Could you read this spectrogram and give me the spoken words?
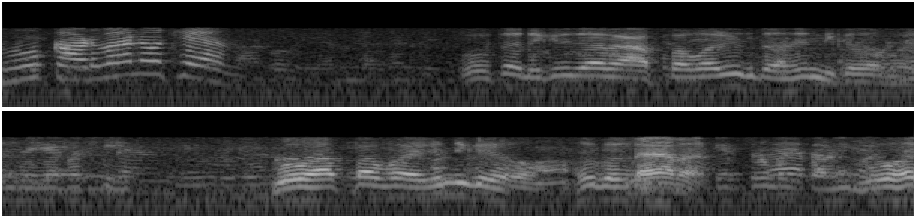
મોહ કાઢવાનો છે એમ. મોહ તો નીકળી જાય આપવા મળ્યું ને તો નથી નીકળવા મોહ આપવા મળે એટલે નીકળ્યો. શું? બરાબર.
